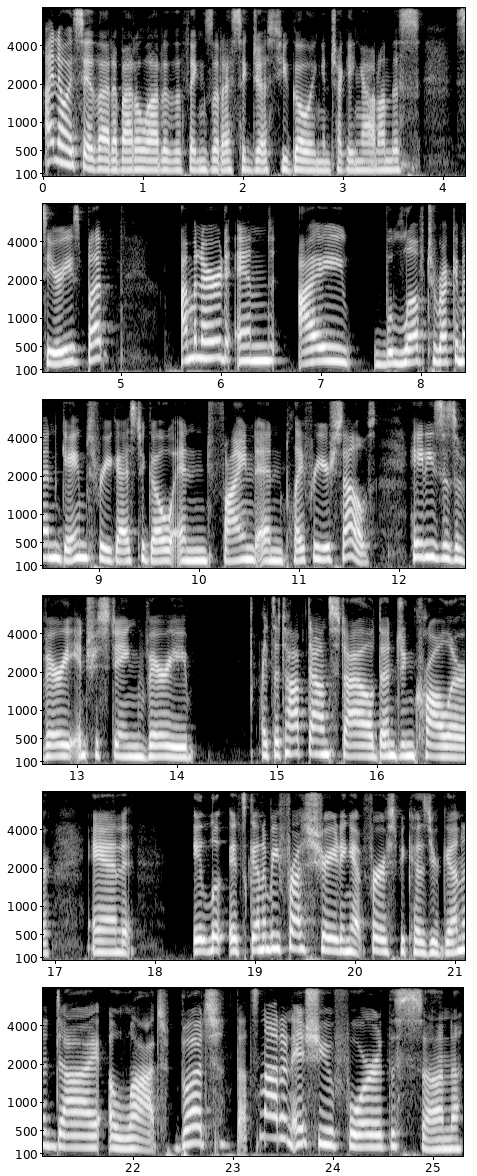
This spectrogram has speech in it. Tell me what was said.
I know I say that about a lot of the things that I suggest you going and checking out on this series, but I'm a nerd and I would love to recommend games for you guys to go and find and play for yourselves. Hades is a very interesting, very it's a top-down style dungeon crawler and it look it's going to be frustrating at first because you're going to die a lot, but that's not an issue for the son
